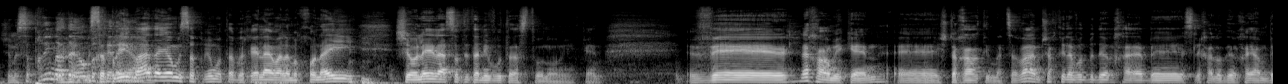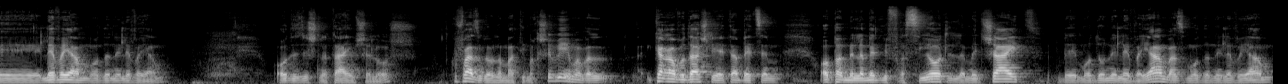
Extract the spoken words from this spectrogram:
שמספרים עד היום בחיל מספרים, הים. עד היום מספרים אותה בחיל הים על המכונאי שעולה לעשות את הניווט האסטרונומי, כן. ולאחר מכן אה, השתחררתי מהצבא, המשכתי לעבוד בדרך, ב, סליחה, לא דרך הים, בלב הים, מועדוני לב הים. עוד איזה שנתיים, שלוש. בתקופה הזו גם למדתי מחשבים, אבל עיקר העבודה שלי הייתה בעצם עוד פעם ללמד מפרשיות, ללמד שיט במועדוני לב הים, ואז מועדוני לב הים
